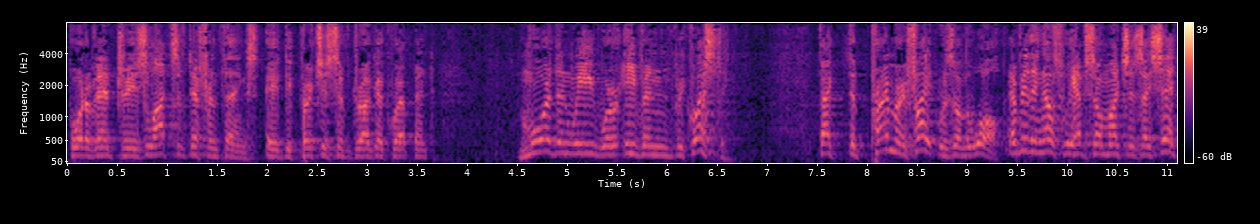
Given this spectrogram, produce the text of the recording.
Port of entries, lots of different things. The purchase of drug equipment, more than we were even requesting. In fact, the primary fight was on the wall. Everything else we have so much, as I said,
